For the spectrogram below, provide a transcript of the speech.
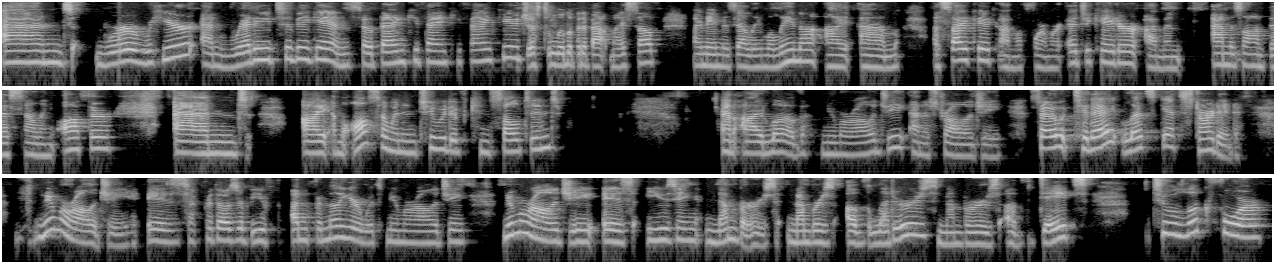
And we're here and ready to begin. So, thank you, thank you, thank you. Just a little bit about myself. My name is Ellie Molina. I am a psychic, I'm a former educator, I'm an Amazon best-selling author, and I am also an intuitive consultant and I love numerology and astrology. So today, let's get started. Numerology is, for those of you unfamiliar with numerology, numerology is using numbers, numbers of letters, numbers of dates, to look for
